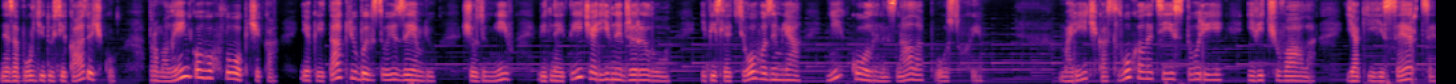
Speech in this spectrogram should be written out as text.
Не забув дідусі казочку про маленького хлопчика, який так любив свою землю, що зумів віднайти чарівне джерело, і після цього земля ніколи не знала посухи. Марічка слухала ці історії і відчувала, як її серце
